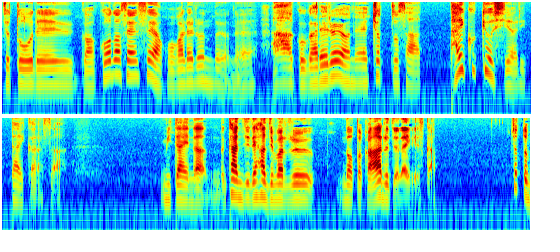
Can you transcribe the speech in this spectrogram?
ちょっと俺学校の先生憧れるんだよね。ああ憧れるよね。ちょっとさ体育教師やりたいからさみたいな感じで始まるのとかあるじゃないですか。ちょっと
